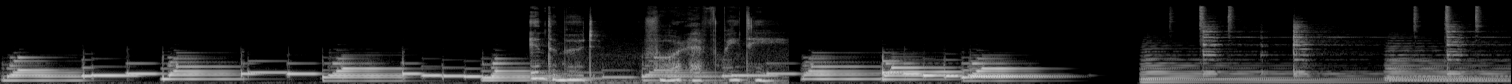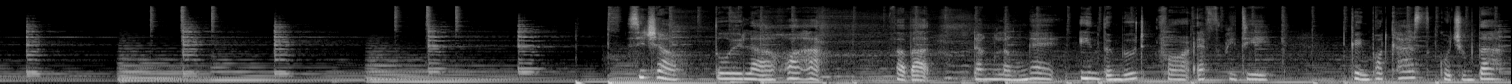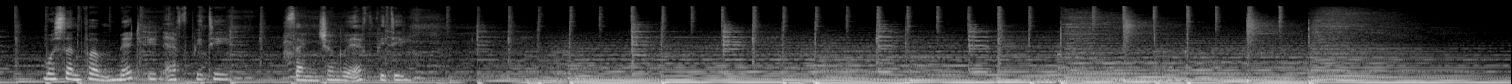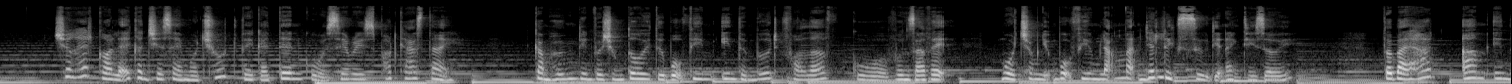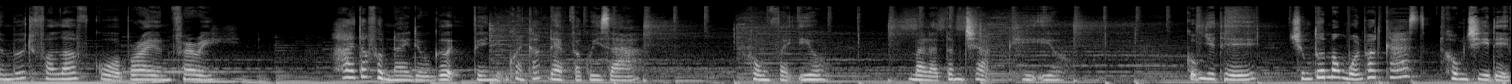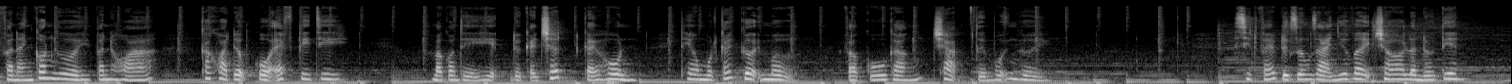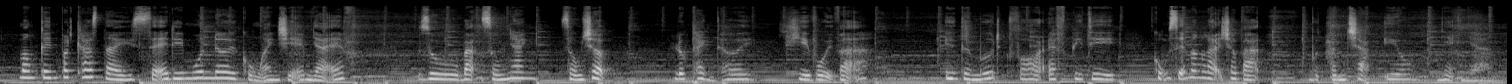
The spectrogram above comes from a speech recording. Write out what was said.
In the mood for FPT. Xin chào, tôi là Hoa Hạ và bạn đang lắng nghe In the Mood for FPT, kênh podcast của chúng ta, một sản phẩm made in FPT dành cho người FPT. Trước hết có lẽ cần chia sẻ một chút về cái tên của series podcast này. Cảm hứng đến với chúng tôi từ bộ phim In the Mood for Love của Vương Gia Vệ, một trong những bộ phim lãng mạn nhất lịch sử điện ảnh thế giới. Và bài hát I'm in the Mood for Love của Brian Ferry. Hai tác phẩm này đều gợi về những khoảnh khắc đẹp và quý giá. Không phải yêu, mà là tâm trạng khi yêu. Cũng như thế, chúng tôi mong muốn podcast không chỉ để phản ánh con người, văn hóa, các hoạt động của FPT mà còn thể hiện được cái chất, cái hồn theo một cách gợi mở và cố gắng chạm tới mỗi người. Xin phép được dâng giải như vậy cho lần đầu tiên. Mong kênh podcast này sẽ đi muôn nơi cùng anh chị em nhà F. Dù bạn sống nhanh, sống chậm, lúc thảnh thơi, khi vội vã. In the mood for FPT cũng sẽ mang lại cho bạn một tâm trạng yêu nhẹ nhàng.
